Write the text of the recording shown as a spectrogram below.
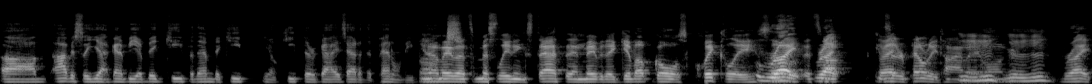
Um, obviously, yeah, going to be a big key for them to keep you know keep their guys out of the penalty box. You know, maybe that's a misleading stat. Then maybe they give up goals quickly. so Right, It's right, not considered penalty time any Mhm, longer. mhm, Right.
